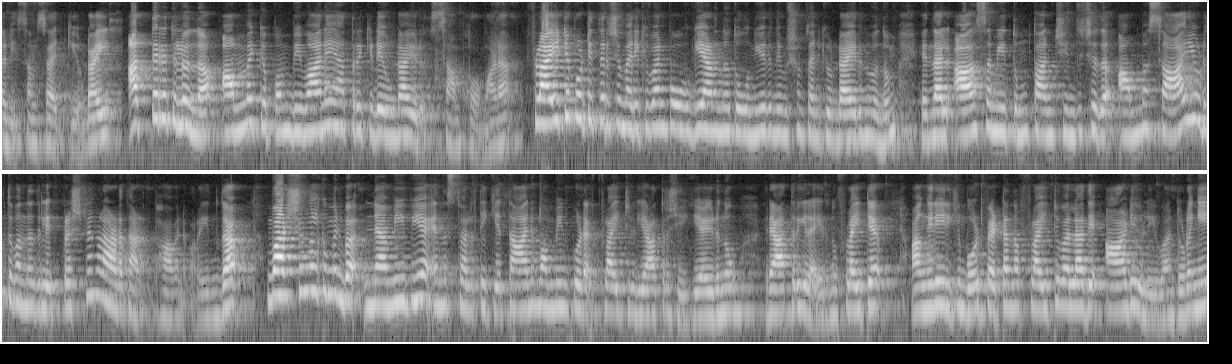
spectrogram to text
നടി സംസാരിക്കുകയുണ്ടായി. അത്തരത്തിലൊന്ന് അമ്മയ്ക്കൊപ്പം വിമാനയാത്രയ്ക്കിടെ ഉണ്ടായൊരു സംഭവമാണ്. ഫ്ലൈറ്റ് പൊട്ടിത്തെറിച്ച് മരിക്കുവാൻ പോവുകയാണെന്ന് തോന്നിയൊരു നിമിഷം തനിക്കുണ്ടായിരുന്നുവെന്നും എന്നാൽ ആ സമയത്തും താൻ ചിന്തിച്ചത് അമ്മ സാരി എടുത്തു വന്നതിലെ പ്രശ്നങ്ങളാണെന്നാണ് ഭാവന പറയുന്നത്. വർഷങ്ങൾക്ക് മുൻപ് നമീബിയ എന്ന സ്ഥലത്തേക്ക് താനും അമ്മയും കൂടെ ഫ്ലൈറ്റിൽ യാത്ര ചെയ്യുകയായിരുന്നു. രാത്രിയിലായിരുന്നു ഫ്ലൈറ്റ്. അങ്ങനെ ഇരിക്കുമ്പോൾ പെട്ടെന്ന് ഫ്ലൈറ്റ് വല്ലാതെ ആടി ഉലയുവാൻ തുടങ്ങി.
